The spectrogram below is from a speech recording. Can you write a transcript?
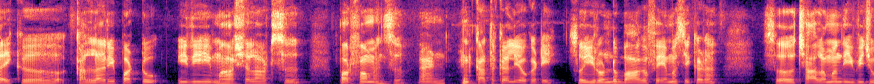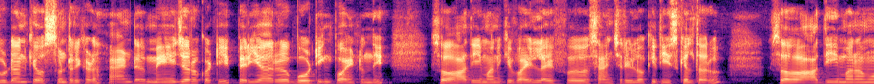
లైక్ కల్లరి పట్టు ఇది martial arts performance and and Kathakali ఒకటి. సో ఈ రెండు బాగా ఫేమస్ ఇక్కడ. సో చాలామంది ఇవి చూడడానికే వస్తుంటారు ఇక్కడ. అండ్ మేజర్ ఒకటి పెరియార్ బోటింగ్ పాయింట్ ఉంది. సో అది మనకి వైల్డ్ లైఫ్ శాంచురీలోకి తీసుకెళ్తారు. సో అది మనము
